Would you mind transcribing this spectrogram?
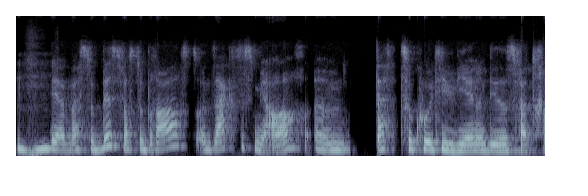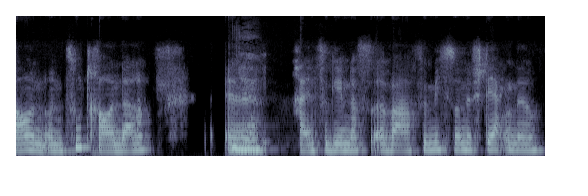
mhm. ja, was du bist, was du brauchst und sagst es mir auch, ähm, das zu kultivieren und dieses Vertrauen und Zutrauen da äh, ja. reinzugeben, das äh, war für mich so eine stärkende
